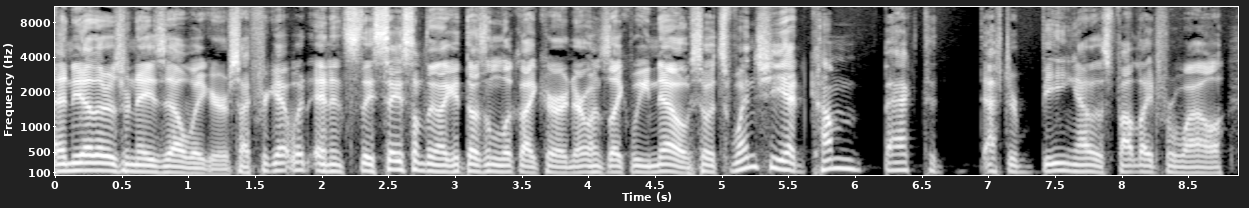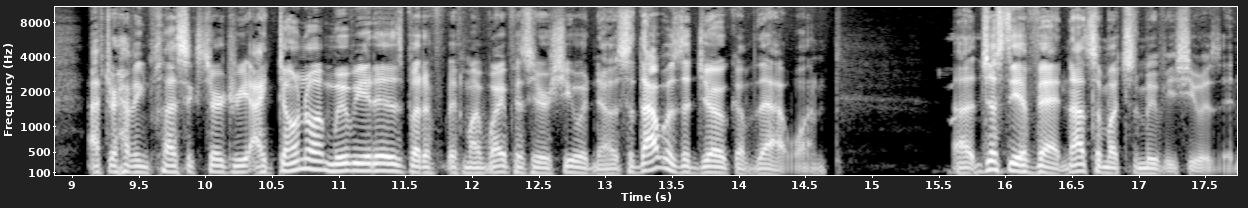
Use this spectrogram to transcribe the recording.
And the other is Renee Zellweger. So I forget what, and it's they say something like it doesn't look like her, and everyone's like, we know. So it's when she had come back to after being out of the spotlight for a while, after having plastic surgery. I don't know what movie it is, but if, if my wife is here, she would know. So that was the joke of that one. Uh, just the event, not so much the movie she was in.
